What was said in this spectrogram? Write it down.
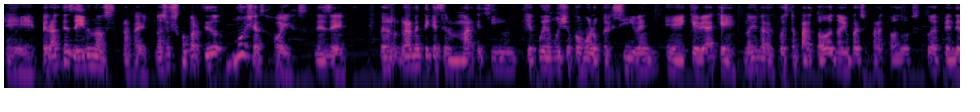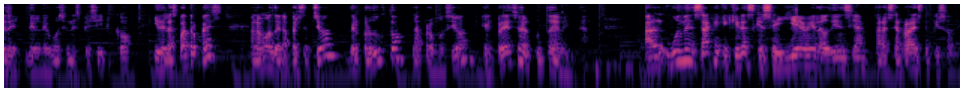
Eh, pero antes de irnos, Rafael, nos has compartido muchas joyas, desde pero realmente que hacer marketing, que cuide mucho cómo lo perciben, eh, que vea que no hay una respuesta para todos, no hay un precio para todos, todo depende del negocio en específico. Y de las cuatro P's, hablamos de la percepción, del producto, la promoción, el precio y el punto de venta. ¿Algún mensaje que quieras que se lleve la audiencia para cerrar este episodio?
